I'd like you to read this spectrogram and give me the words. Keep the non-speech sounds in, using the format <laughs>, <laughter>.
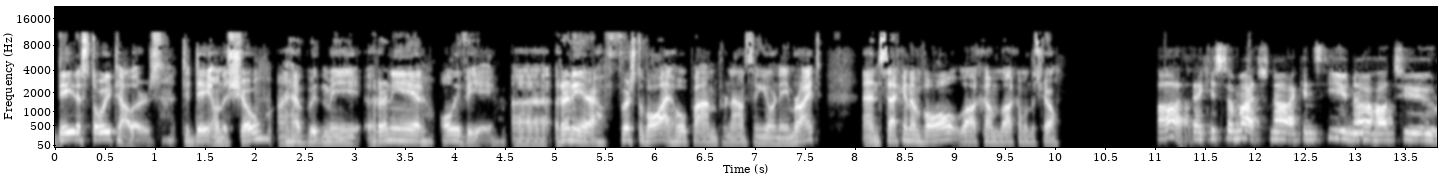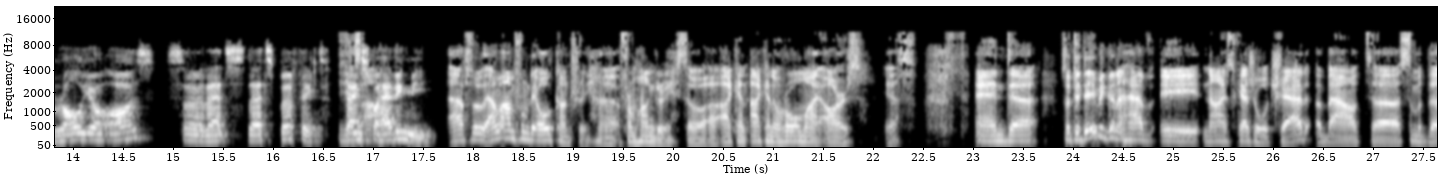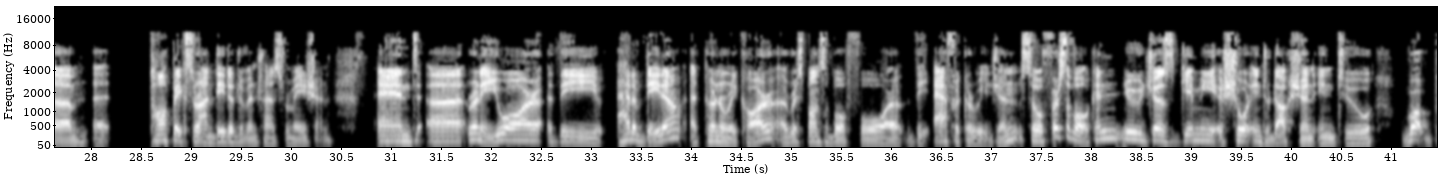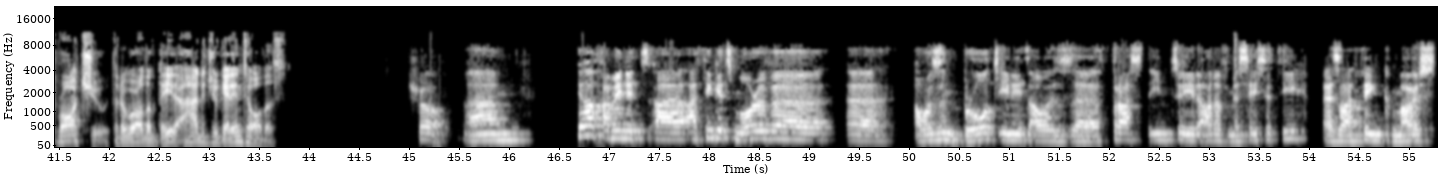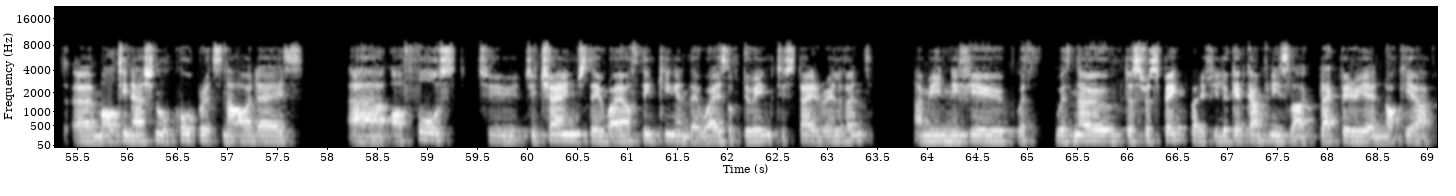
Data storytellers. Today on the show, I have with me Renier Olivier. Uh, Renier, first of all, I hope I'm pronouncing your name right. And second of all, welcome, welcome on the show. Oh, thank you so much. Now I can see you know how to roll your R's. So that's, that's perfect. Yes, Thanks for having me. Absolutely. I'm, I'm from the old country, uh, from Hungary. So I can, I can roll my R's. Yes. And, uh, so today we're going to have a nice casual chat about, uh, some of the uh, topics around data-driven transformation. And uh, Rene, you are the head of data at Pernod Ricard, uh, responsible for the Africa region. So first of all, can you just give me a short introduction into what brought you to the world of data? How did you get into all this? Sure. Um, yeah, I mean, it's. Uh, I think it's more of a. I wasn't brought in it. I was uh, thrust into it out of necessity, as I think most uh, multinational corporates nowadays uh, are forced to to change their way of thinking and their ways of doing to stay relevant. I mean, if you, with with no disrespect, but if you look at companies like BlackBerry and Nokia,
